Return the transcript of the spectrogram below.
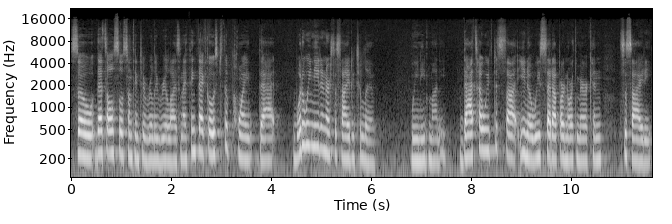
So that's also something to really realize. And I think that goes to the point that what do we need in our society to live? We need money. That's how we've decided, you know, we set up our North American society.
